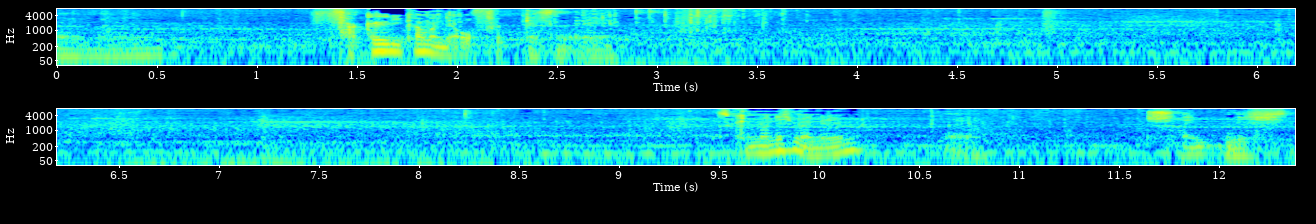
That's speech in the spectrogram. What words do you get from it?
Ähm, Fackel, die kann man ja auch vergessen, ey. Das können wir nicht mehr nehmen? Nee. Scheint nicht.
